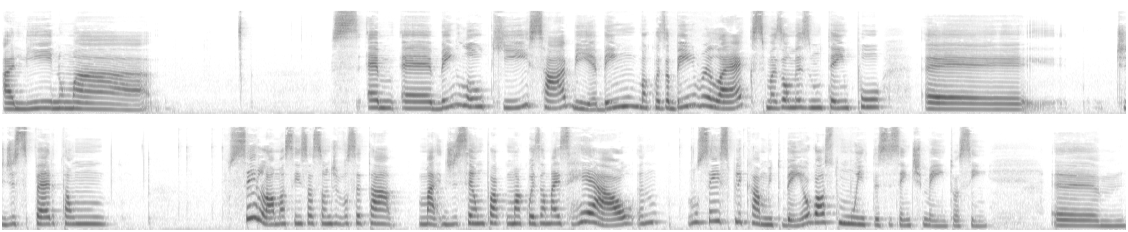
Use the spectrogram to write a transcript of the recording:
ali numa é, é bem low key, sabe? É bem uma coisa bem relax, mas ao mesmo tempo é, te desperta um sei lá, uma sensação de você tá de ser um, uma coisa mais real. Eu não, não sei explicar muito bem. Eu gosto muito desse sentimento, assim. Um,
